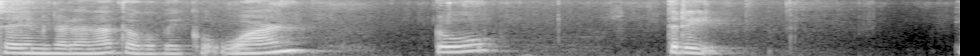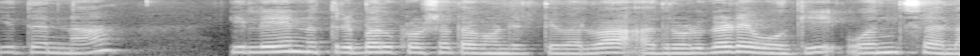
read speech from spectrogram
ಚೈನ್ಗಳನ್ನು ತಗೋಬೇಕು. One, two, three. ಇದನ್ನು ಇಲ್ಲೇನು ತ್ರಿಬಲ್ ಕ್ರೋಶ ತಗೊಂಡಿರ್ತೀವಲ್ವ, ಅದರೊಳಗಡೆ ಹೋಗಿ ಒಂದು ಸಲ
